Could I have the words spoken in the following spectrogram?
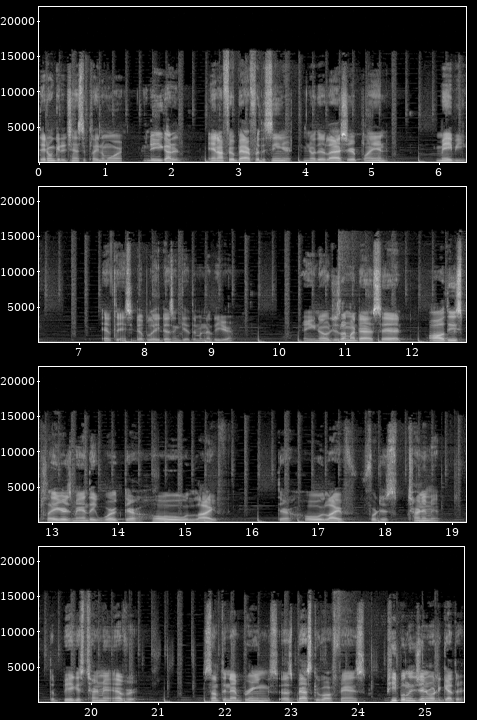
they don't get a chance to play no more. And then you gotta, and I feel bad for the seniors. You know, their last year playing, maybe, if the NCAA doesn't give them another year. And you know, just like my dad said, all these players, man, they work their whole life, their whole life for this tournament, the biggest tournament ever. Something that brings us basketball fans, people in general, together.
